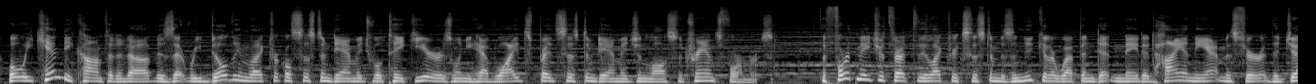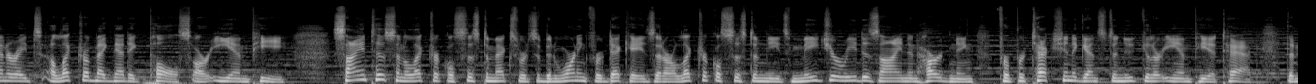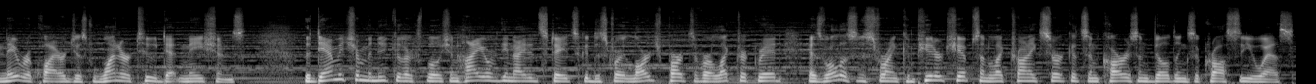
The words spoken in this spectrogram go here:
What we can be confident of is that rebuilding electrical system damage will take years when you have widespread system damage and loss of transformers. The fourth major threat to the electric system is a nuclear weapon detonated high in the atmosphere that generates electromagnetic pulse, or EMP. Scientists and electrical system experts have been warning for decades that our electrical system needs major redesign and hardening for protection against a nuclear EMP attack that may require just one or two detonations. The damage from a nuclear explosion high over the United States could destroy large parts of our electric grid, as well as destroying computer chips and electronic circuits in cars and buildings across the U.S.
